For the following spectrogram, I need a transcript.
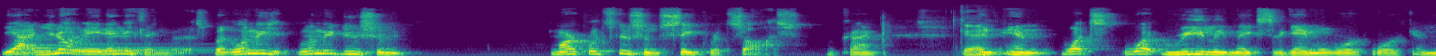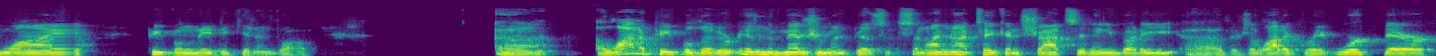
yeah, you don't need anything with this. But let me let me do some Mark, let's do some secret sauce, okay? Okay. And, and what's what really makes the game of work work and why people need to get involved. Uh, a lot of people that are in the measurement business, and I'm not taking shots at anybody. Uh, there's a lot of great work there,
